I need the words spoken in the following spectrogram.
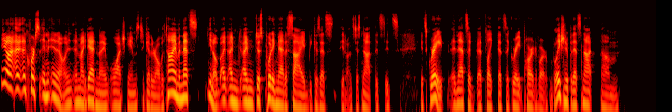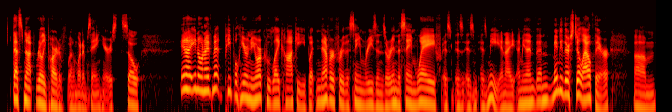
you know, I, of course, and you know, and, my dad and I watch games together all the time, and that's you know, I, I'm I'm just putting that aside because that's you know, it's just not it's it's it's great, and that's a that's like that's a great part of our relationship, but that's not um that's not really part of what I'm saying here. Is so. And I, you know, and I've met people here in New York who like hockey, but never for the same reasons or in the same way as as as, as me. And I, I mean, I'm, I'm, maybe they're still out there, um,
